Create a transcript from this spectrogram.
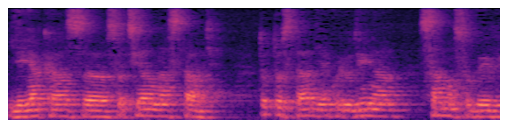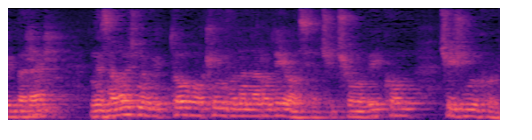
є якась е, соціальна стать, тобто стать, яку людина сама собі вибере, незалежно від того, ким вона народилася, чи чоловіком, чи жінкою.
